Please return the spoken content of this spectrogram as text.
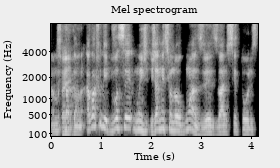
É muito bacana. Agora, Felipe, você já mencionou algumas vezes vários setores.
